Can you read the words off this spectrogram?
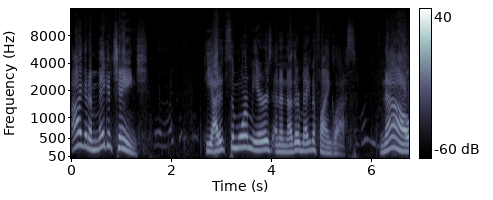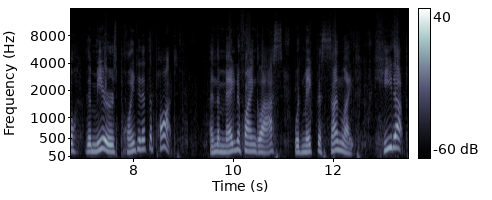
I'm to make a change. He added some more mirrors and another magnifying glass. Now the mirrors pointed at the pot, and the magnifying glass would make the sunlight heat up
